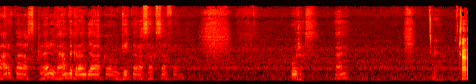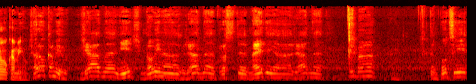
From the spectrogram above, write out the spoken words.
parta skvelých undergroundiákov, gitara, saxofón. Úžas. Hej? Čaro okamihu. Čaro okamihu. Žiadne nič v novinách, žiadne proste médiá, žiadne, iba ten pocit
